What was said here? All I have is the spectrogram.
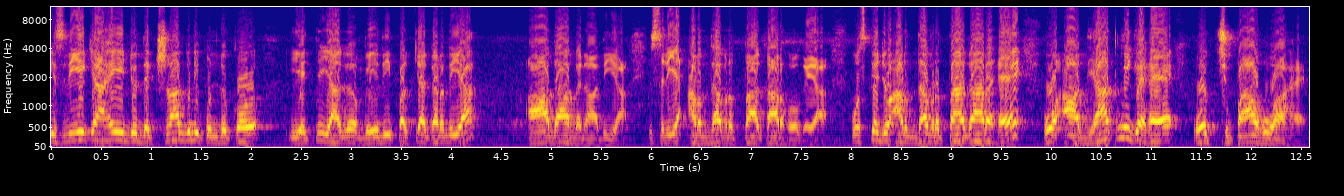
इसलिए क्या है जो दक्षिणाग्नि कुंड को यज्ञ याग वेदी पर क्या कर दिया? आधा बना दिया। इसलिए अर्ध वृत्ताकार हो गया। उसके जो अर्ध वृत्ताकार है, वो आध्यात्मिक है, वो छुपा हुआ है।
